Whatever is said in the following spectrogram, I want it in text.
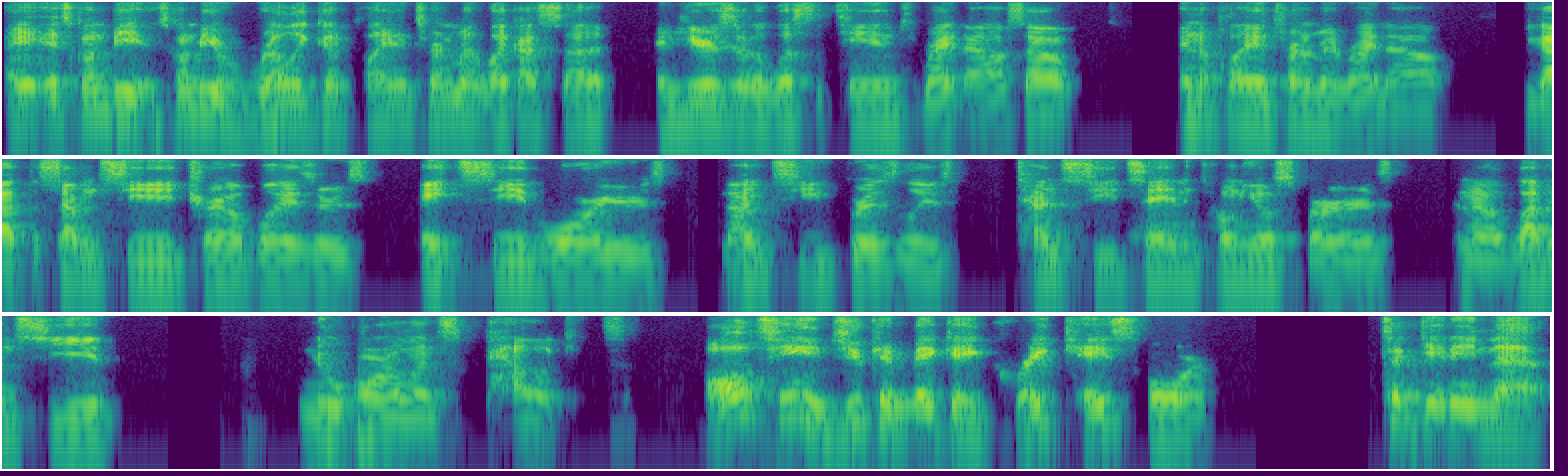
it's to be it's to be a really good play-in tournament, like I said. And here's the list of teams right now. So in the play-in tournament right now, you got the seven seed Trailblazers, eight seed Warriors, nine seed Grizzlies, 10 seed San Antonio Spurs, and an 11 seed New Orleans Pelicans. All teams you can make a great case for to getting that,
